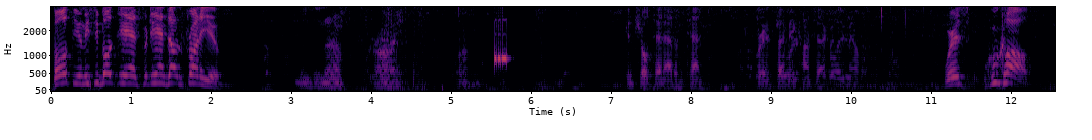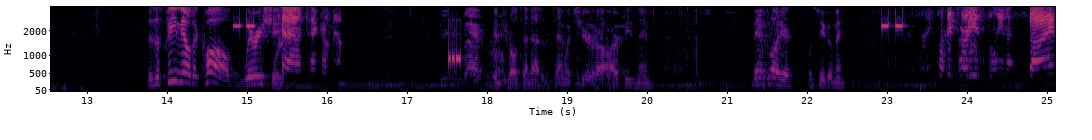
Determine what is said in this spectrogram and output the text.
Both of you. Let me see both your hands. Put your hands out in front of you. There's enough right. Control 10, Adam 10. We're inside make contact with two males. Where's who called? There's a female that called. Where is she? Keep back. Control 10, Adam 10. What's your uh, RP's name? Ma'am, Claude here. Come speak with me. Party party is Selena Stein.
